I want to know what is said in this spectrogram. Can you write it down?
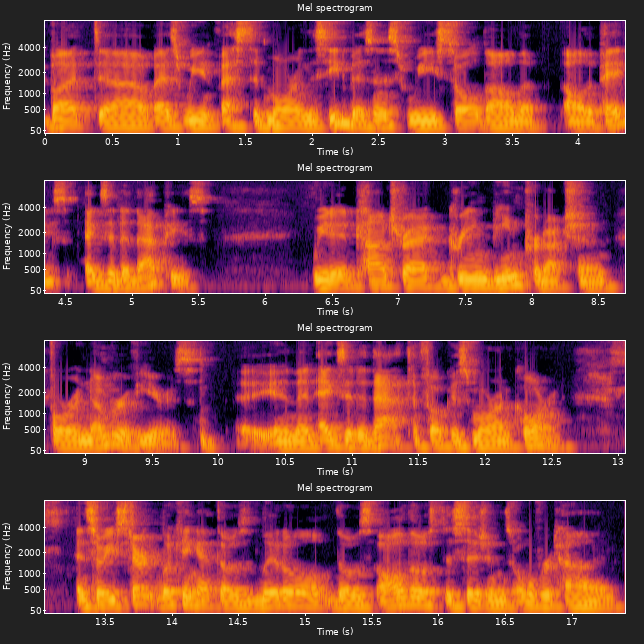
But uh, as we invested more in the seed business, we sold all the all the pigs, exited that piece. We did contract green bean production for a number of years, eh, and then exited that to focus more on corn. And so you start looking at those little those all those decisions over time.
